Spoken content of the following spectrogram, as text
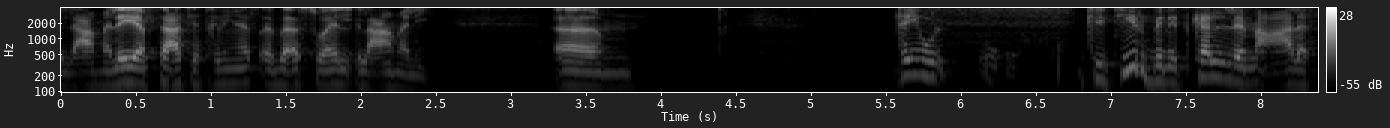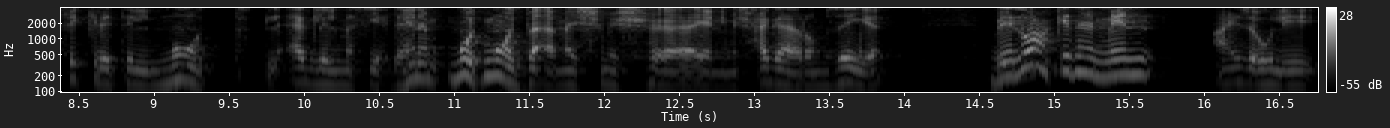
العملية بتاعتي هتخليني أسأل بقى السؤال العملي. خلينا نقول كتير بنتكلم على فكرة الموت لأجل المسيح ده. هنا موت موت بقى مش مش يعني مش حاجة رمزية. بنوع كده من عايز أقول إيه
